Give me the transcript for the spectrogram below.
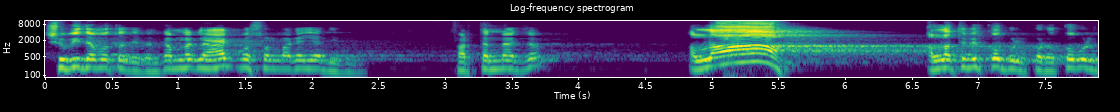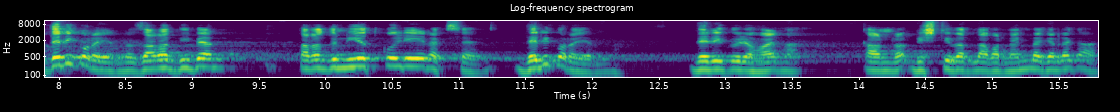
সুবিধা মতো দেবেন। কেমন লাগলে এক বছর লাগাইয়া দিবেন। পারতেন না একজন? আল্লাহ! আল্লাহ তুমি কবুল করো, কবুল দেরি করাইয়েন না। যারা দিবেন, তারা তো নিয়ত করিয়ে রাখছেন। দেরি করাইয়েন না। দেরি করে হয় না। কারণ বৃষ্টি বাদলা আবার নামবে গেলে গা,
